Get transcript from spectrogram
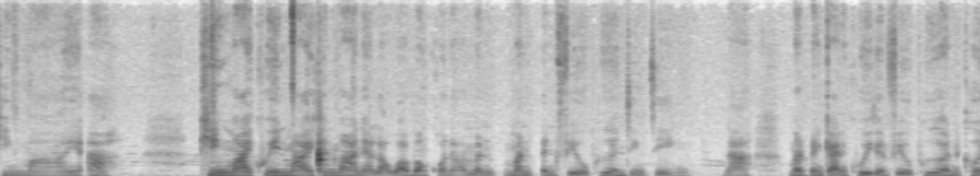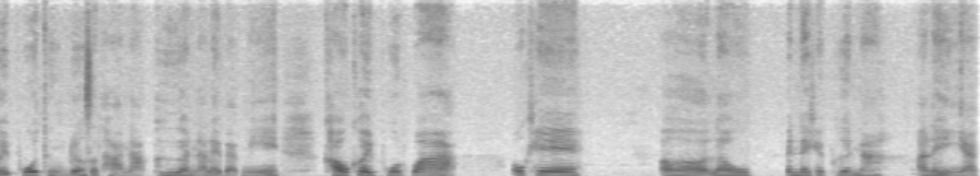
King ไม้อะ King ไม้ Queen ไม้ขึ้นมาเนี่ยเราว่าบางคนอะมันมันเป็นฟิลเพื่อนจริง ๆนะมันเป็นการคุยกันฟิลเพื่อน เคยพูดถึงเรื่องสถานะเพื่อนอะไรแบบนี้ เขาเคยพูดว่า โอเค เออเราเป็นได้แค่เพื่อนนะ อะไรอย่างเงี้ย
